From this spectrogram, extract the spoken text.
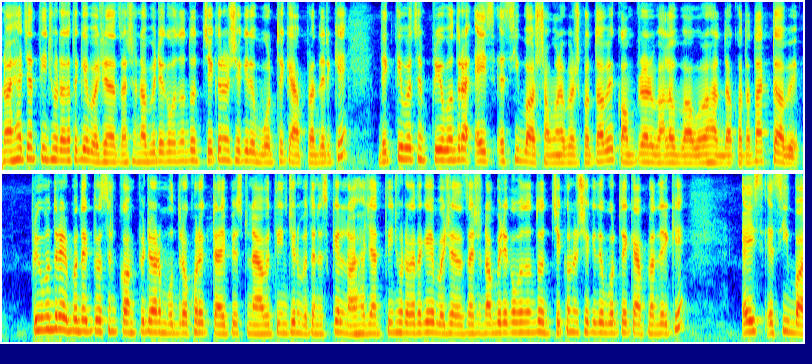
নয় হাজার তিনশো টাকা থেকে বাইশ হাজার চারশো নব্বই টাকা পর্যন্ত যে কোনো শিক্ষিত বোর্ড থেকে আপনাদেরকে দেখতে পাচ্ছেন, প্রিয় বন্ধুরা এইচএসসি বা সমন্বয় প্রকাশ করতে হবে। কম্পিউটার ভালো ব্যবহার, দক্ষতা থাকতে হবে। প্রিয় বন্ধুরা, এরপর দেখতে পাচ্ছেন কম্পিউটার মুদ্রাক্ষরিক টাইপিস্ট নেওয়া হবে তিনজন। বেতন স্কেল নয় হাজার তিনশো টাকা থেকে বাইশ হাজার নব্বই টাকা পর্যন্ত। যে কোনো শিক্ষিত বোর্ড থেকে আপনাদেরকে এইচএসি বা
